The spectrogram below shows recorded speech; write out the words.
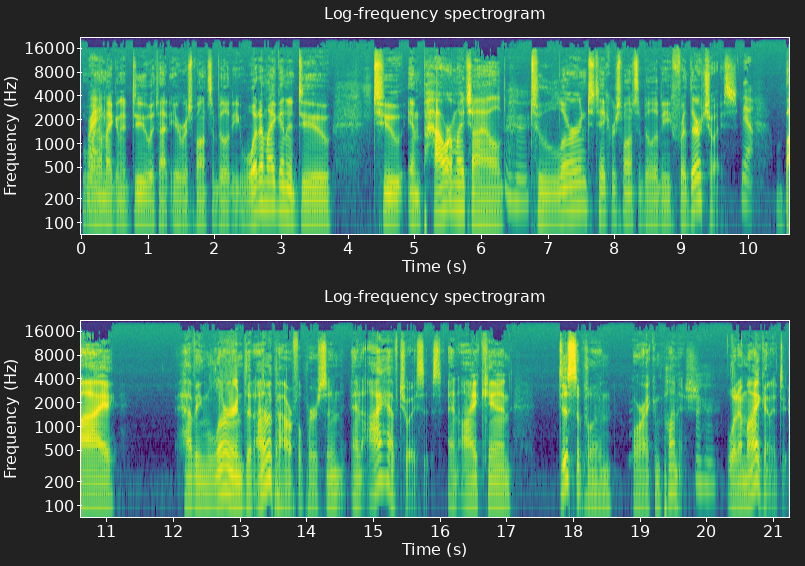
What Right. am I going to do with that irresponsibility? What am I going to do to empower my child to learn to take responsibility for their choice? Yeah. by having learned that I'm a powerful person and I have choices and I can discipline or I can punish. What am I going to do?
